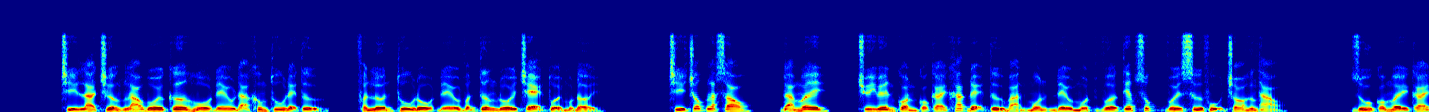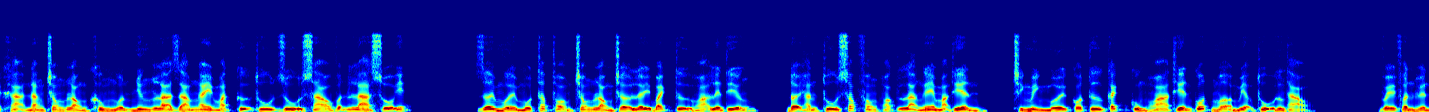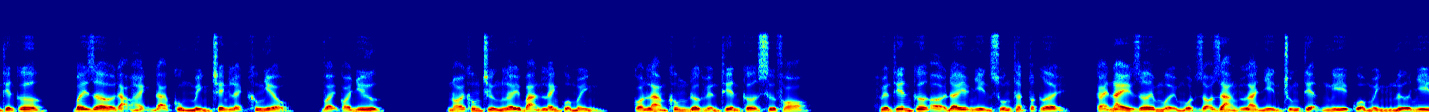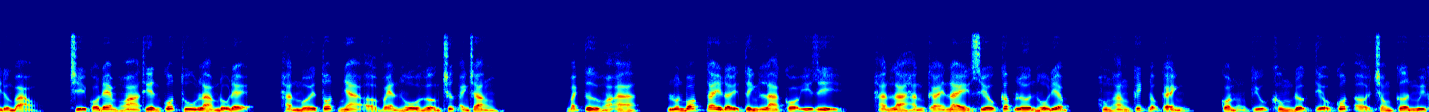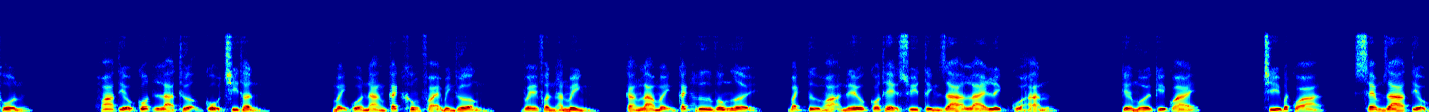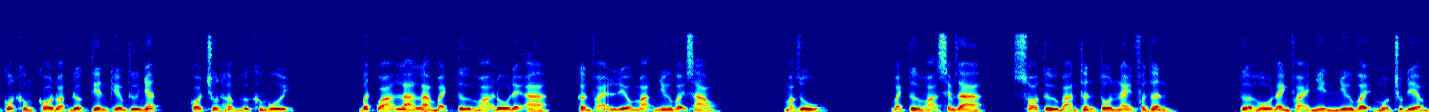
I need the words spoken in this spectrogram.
Chỉ là trưởng lão bối cơ hồ đều đã không thu đệ tử, phần lớn thu đồ đều vẫn tương đối trẻ tuổi một đời. Chỉ chốc lát sau, đám mây, truy huyên còn có cái khác đệ tử bản môn đều một vừa tiếp xúc với sư phụ cho hương thảo. Dù có mấy cái khả năng trong lòng không muốn nhưng là dám ngay mặt cự thu dù sao vẫn là số ít. Rơi mười một thấp thỏm trong lòng chờ lấy bạch tử họa lên tiếng, đợi hắn thu sóc phong hoặc là nghe mạn thiên, chính mình mới có tư cách cùng hoa thiên cốt mở miệng thụ hương thảo. Về phần huyền thiên cơ, bây giờ đạo hạnh đã cùng mình chênh lệch không nhiều, vậy coi như nói không chừng lấy bản lãnh của mình, còn làm không được huyền thiên cơ sư phó. Huyền thiên cơ ở đây nhìn xuống thật tốt lời, cái này rơi mười một rõ ràng là nhìn chúng tiện nghi của mình nữ nhi đường bảo, chỉ có đem hoa thiên cốt thu làm đồ đệ, hắn mới tốt nhà ở ven hồ hưởng trước ánh trăng. Bạch tử hoa A, luôn bóp tay đẩy tính là có ý gì, hẳn là hắn cái này siêu cấp lớn hồ điệp, hung hăng kích động cánh, còn cứu không được tiểu cốt ở trong cơn nguy khốn. Hoa tiểu cốt là thượng cổ chi thần. Mệnh của nàng cách không phải bình thường, về phần hắn mình, càng là mệnh cách hư vô người, bạch tử họa nếu có thể suy tính ra lai lịch của hắn. kia mới kỳ quái. Chỉ bất quá, xem ra tiểu cốt không có đoạt được tiên kiếm thứ nhất, có chút hậm hực không vui. Bất quá là làm bạch tử họa đồ đệ A, cần phải liều mạng như vậy sao? Mặc dù, bạch tử họa xem ra, so từ bản thân tôn này phân thân. Tựa hồ đành phải nhìn như vậy một chút điểm.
